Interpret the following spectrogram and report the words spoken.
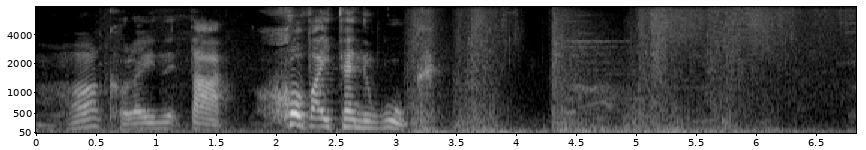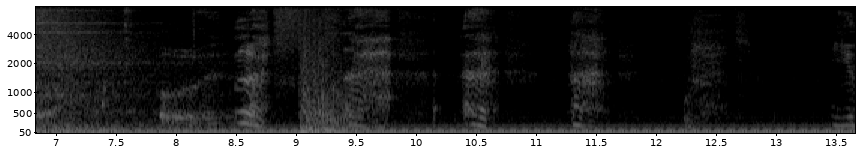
Aha, kolejny. Tak. Chowaj ten łuk. You.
